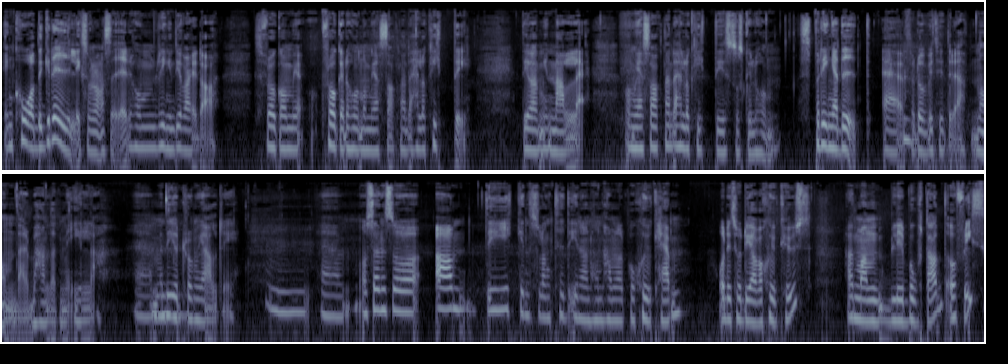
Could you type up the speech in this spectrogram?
en kodgrej liksom, om man säger. Hon ringde ju varje dag. Så frågade, om jag, frågade hon om jag saknade Hello Kitty. Det var min nalle. Om jag saknade Hello Kitty så skulle hon springa dit. Eh, för då betydde det att någon där behandlade mig illa. Eh, men det gjorde de ju aldrig. Mm. Eh, och sen så, ja, det gick inte så lång tid innan hon hamnade på sjukhem. Och det trodde jag var sjukhus. Att man blir botad och frisk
